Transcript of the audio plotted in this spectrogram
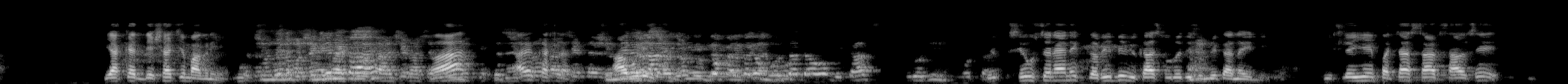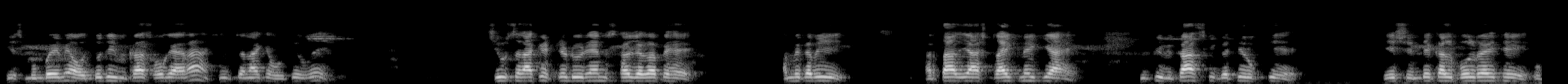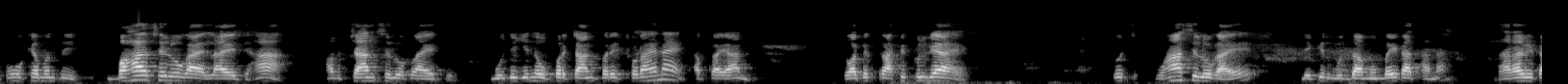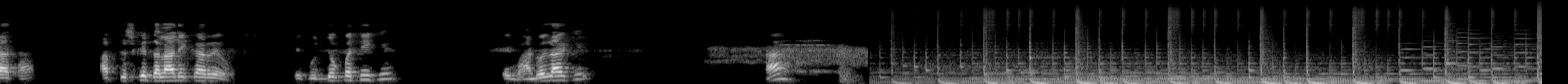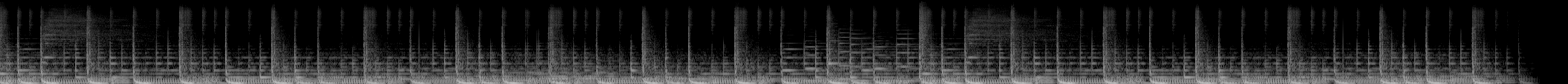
या काय देशाची मागणी आहे शिंदेने शिंदे ने कहा? अरे कसला शिंदे ने बोलिए. कहा कि जो कल का जो मोर्चा था वो विकास विरोधी भूमिका नहीं दी पिछले ये पचास साठ साल से इस मुंबई में औद्योगिक विकास हो गया ना, शिवसेना के होते हुए। शिवसेना के ट्रेड यूनियन हर जगह पे है। हमने कभी हड़ताल या स्ट्राइक नहीं किया है, क्योंकि विकास की गति रुकती है। ये शिंदे कल बोल रहे थे उप मुख्यमंत्री बाहर से लोग आए, लाए थे। हाँ हम चाँद से लोग लाए थे। मोदी जी ने ऊपर चाँद पर एक छोड़ा है ना, आपका यान तो अब एक ट्रैफ़िक खुल गया है। तो वहाँ से लोग आए, लेकिन मुद्दा मुंबई का था ना, धारावी का था। आप किसके दलाली कर रहे हो? एक उद्योगपति की, एक भांडवलदार की? हाँ?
